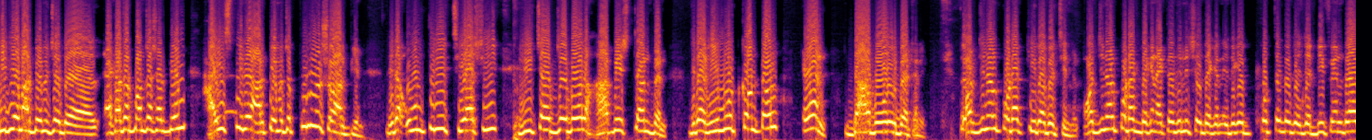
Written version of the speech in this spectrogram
মিডিয়াম আরপিএম হচ্ছে এক হাজার পঞ্চাশ আরপিএম হাই স্পিডের আরপিএম হচ্ছে পনেরোশো আরপিএম যেটা উনত্রিশ, ছিয়াশি রিচার্জেবল হাফ স্ট্যান্ড ফ্যান যেটা remote control and double battery original product কীভাবে চিনবেন? অরিজিনাল প্রোডাক্ট দেখেন, একটা জিনিস দেখেন, এদিকে প্রত্যেকটা যে ডিফেন্ডার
